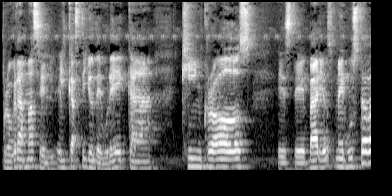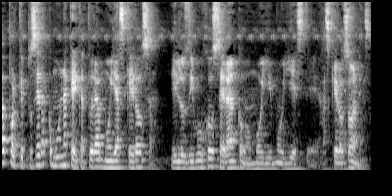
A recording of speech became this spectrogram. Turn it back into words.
programas, el, Castillo de Eureka, King Cross, este, varios. Me gustaba porque pues era como una caricatura muy asquerosa. Y los dibujos eran como muy, muy este, asquerosones.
